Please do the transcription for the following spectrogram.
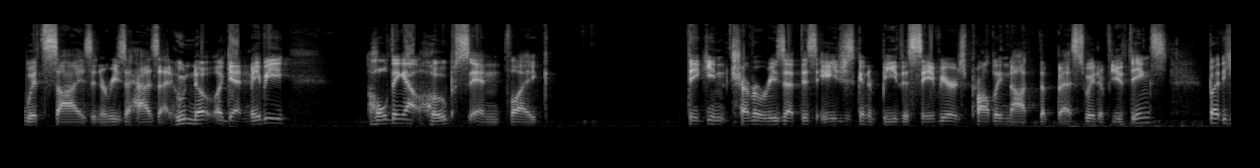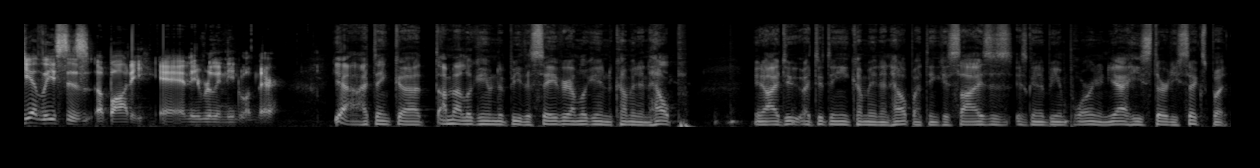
with size, and Ariza has that. Who know? Again, maybe holding out hopes and like thinking Trevor Ariza at this age is going to be the savior is probably not the best way to view things. But he at least is a body, and they really need one there. Yeah, I think uh, I'm not looking him to be the savior. I'm looking him to come in and help. You know, I do I do think he come in and help. I think his size is, is going to be important. And yeah, he's 36, but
